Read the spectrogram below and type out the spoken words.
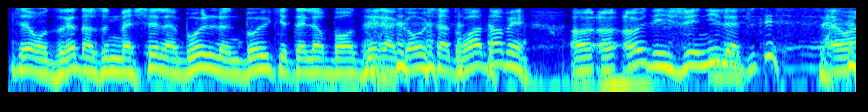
tu sais, on dirait dans une machine à boule, une boule qui est allée rebondir à gauche, à droite. Non, mais un, un- un des génies, Le euh, ouais,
